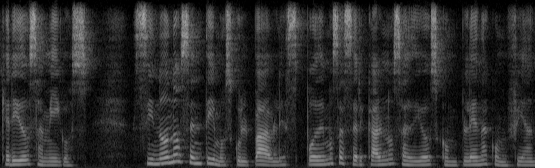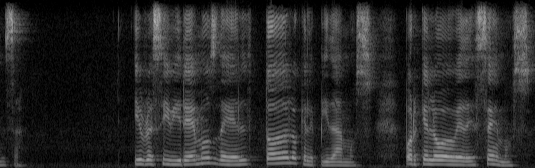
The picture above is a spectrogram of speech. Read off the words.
Queridos amigos, Si no nos sentimos culpables, podemos acercarnos a Dios con plena confianza y recibiremos de Él todo lo que le pidamos, porque lo obedecemos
